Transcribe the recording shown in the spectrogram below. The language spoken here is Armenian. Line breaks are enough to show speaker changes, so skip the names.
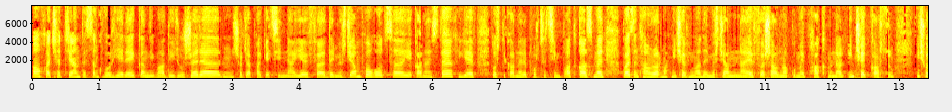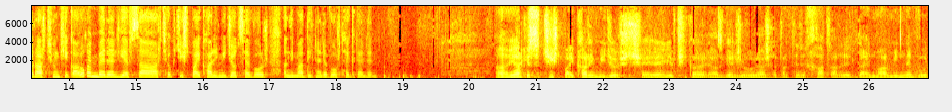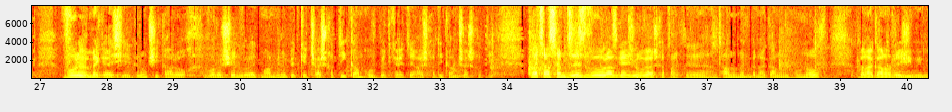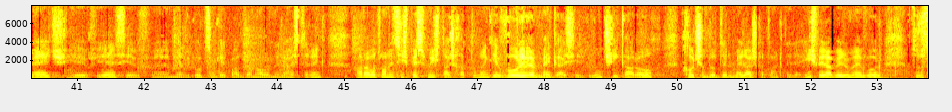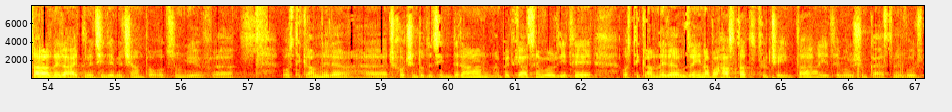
Պարոն Խաչատրյան, տեսանք, որ երեք ընդդիմադիր ուժերը շրջափակեցին նաև Դեմիրճյան փողոցը, եկան այստեղ եւ ոստիկանները փորձեցին պատկազմել, բայց ընդհանուր առմամբ միջև հիմա Դեմիրճյանը նաև շարունակում է փակ մնալ։ Ինչ եք կարծում։ Ինչ որ արդյունքի կարող են բերել եւ սա արդյոք ճիշտ պայքարի միջոց է, որ ընդդիմադիրները որթե գրել են։
Իհարկե, սա ճիշտ պայքարի միջոց չէ եւ չի կարելի ազգային ժողովի աշխատանքները խաթարել, դա այն մարմինն է, որ որևէ մեկ այս երկրում չի կարող որոշել, որ այդ մարմինը պետք է չաշխատի կամ ով պետք է այդտեղ աշխատի կամ չաշխատի։ Բայց ասեմ ձեզ, որ ազգային ժողովի աշխատանքները ընթանում են բնականոն հունով, բնականոն ռեժիմի մեջ եւ ես եւ մեր գործընկեր падգամավորները այստեղ ենք, առավոտվանից ինչպես միշտ աշխատում ենք եւ որևէ մեկ այս երկրում չի կարող խոչ խոչընդոտել մեր աշխատանքները ինչ վերաբերում է որ ցուսարարները հայտնվեցին Դեմիրճյան փողոցում եւ ոստիկանները չխոչընդոտեցին դրան, պետք է ասեմ, որ եթե ոստիկանները ուզեին, ապա հաստատ թույլ չէին տա, եթե որոշում կայացներ, որ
